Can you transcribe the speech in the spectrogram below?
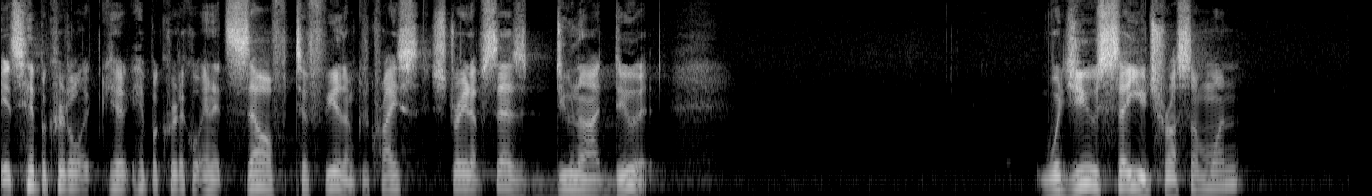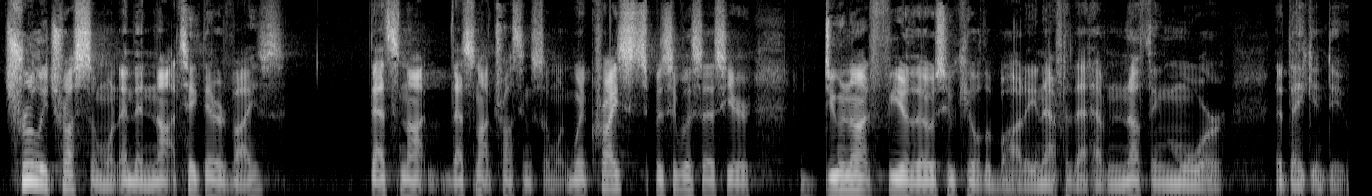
It's hypocritical, hypocritical in itself to fear them because Christ straight up says, Do not do it. Would you say you trust someone truly trust someone and then not take their advice, that's not, that's not trusting someone. When Christ specifically says here, do not fear those who kill the body, and after that have nothing more that they can do.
